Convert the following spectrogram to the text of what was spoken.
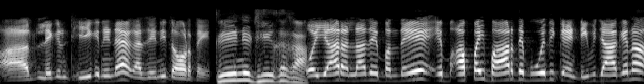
ਆ ਲੇਕਿਨ ਠੀਕ ਨਹੀਂ ਨਾ ਹੈਗਾ ਜ਼ੇਨੀ ਤੌਰ ਤੇ ਕੀ ਨਹੀਂ ਠੀਕ ਹੈਗਾ ਉਹ ਯਾਰ ਅੱਲਾ ਦੇ ਬੰਦੇ ਇਹ ਆਪਾ ਹੀ ਬਾਹਰ ਤੇ ਬੂਏ ਦੀ ਘੰਟੀ ਵੀ ਜਾ ਕੇ ਨਾ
